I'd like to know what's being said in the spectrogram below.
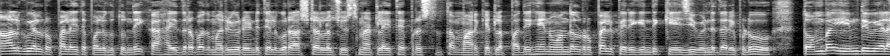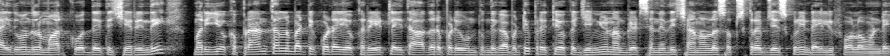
నాలుగు వేల రూపాయలు అయితే పలుకుతుంది. ఇక హైదరాబాద్ మరియు రెండు తెలుగు రాష్ట్రాల్లో చూసినట్లయితే ప్రస్తుతం మార్కెట్లో పదిహేను వందల రూపాయలు పెరిగింది. కేజీ వెండి ధర ఇప్పుడు తొంభై ఎనిమిది వేల ఐదు వందల మార్కు వద్ద అయితే చేరింది. మరి ఈ యొక్క ప్రాంతాలను బట్టి కూడా ఈ యొక్క రేట్లు అయితే ఆధారపడి ఉంటుంది కాబట్టి ప్రతి ఒక్క జెన్యున్ అప్డేట్స్ అనేది ఛానల్లో సబ్స్క్రైబ్ చేసుకుని డైలీ ఫాలో అవ్వండి.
